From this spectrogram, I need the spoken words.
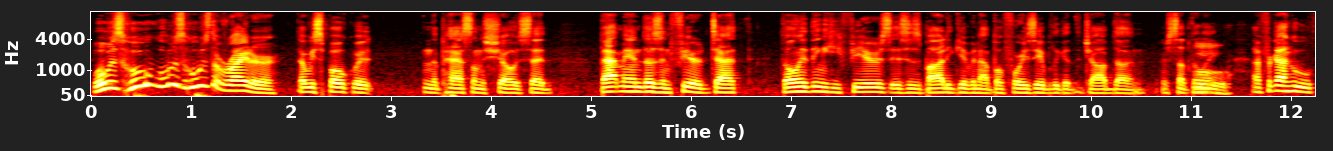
What was who? What was who was the writer that we spoke with in the past on the show? Said Batman doesn't fear death. The only thing he fears is his body giving out before he's able to get the job done, or something like. Ooh. I forgot who,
